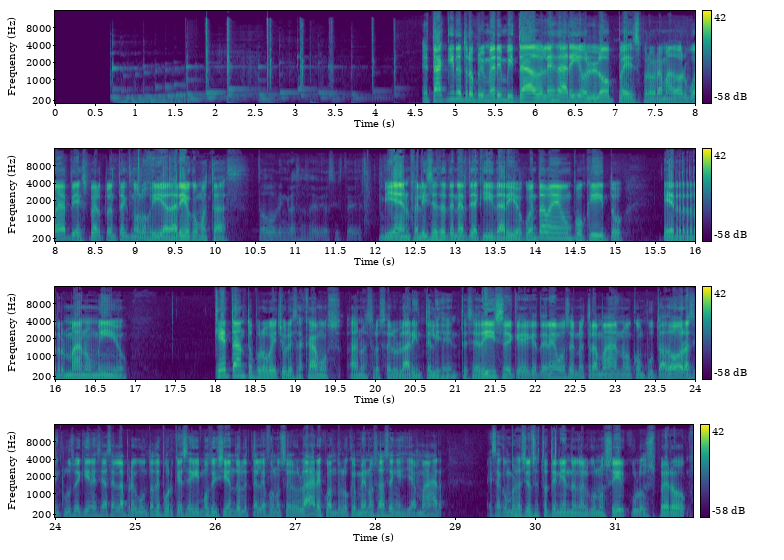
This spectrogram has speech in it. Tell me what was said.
Está aquí nuestro primer invitado. Él es Darío López, programador web y experto en tecnología. Darío, ¿cómo estás? Todo bien, gracias a Dios y ustedes. Bien, felices de tenerte aquí, Darío. Cuéntame un poquito, hermano mío, ¿qué tanto provecho le sacamos a nuestro celular inteligente? Se dice que, que tenemos en nuestra mano computadoras, incluso hay quienes se hacen la pregunta de por qué seguimos diciéndole teléfonos celulares cuando lo que menos hacen es llamar. Esa conversación se está teniendo en algunos círculos, pero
